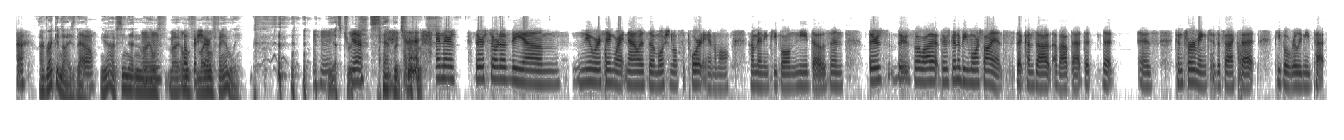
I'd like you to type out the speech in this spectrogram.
I've recognized that. So, yeah, I've seen that in my mm-hmm. own my oh, own oh, my sure. own family. mm-hmm. Yes, true. Yeah. Sad but true. and there's there's sort of the um newer thing right now is the emotional support animal. How many people need those and there's there's a lot of there's going to be more science that comes out about that that that is confirming to the fact that people really need pets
